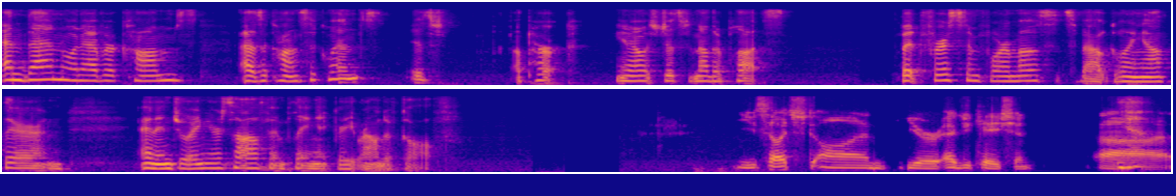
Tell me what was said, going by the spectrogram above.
And then whatever comes as a consequence is a perk. You know, it's just another plus. But first and foremost, it's about going out there and, and enjoying yourself and playing a great round of golf. You touched on your education, uh,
